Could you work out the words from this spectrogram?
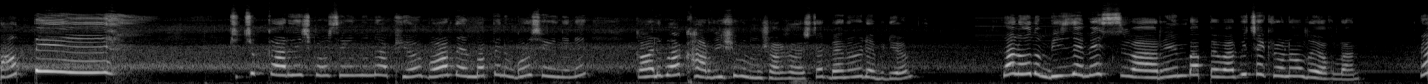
Mbappe. Küçük kardeş gol sevindiğini yapıyor. Bu arada Mbappe'nin gol sevindiğini galiba kardeşi bulmuş arkadaşlar. Ben öyle biliyorum. Lan oğlum bizde Messi var, Mbappe var. Bir tek Ronaldo yok lan. Ya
